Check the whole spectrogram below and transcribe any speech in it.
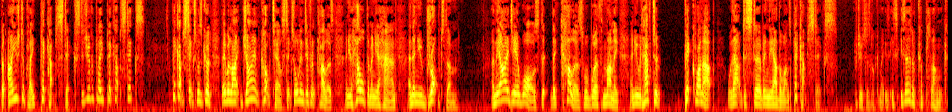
But I used to play pick-up sticks. Did you ever play pick-up sticks? Pick-up sticks was good. They were like giant cocktail sticks, all in different colours, and you held them in your hand, and then you dropped them. And the idea was that the colours were worth money, and you would have to pick one up without disturbing the other ones. Pick-up sticks. Producers look at me. He's, he's heard of KerPlunk,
